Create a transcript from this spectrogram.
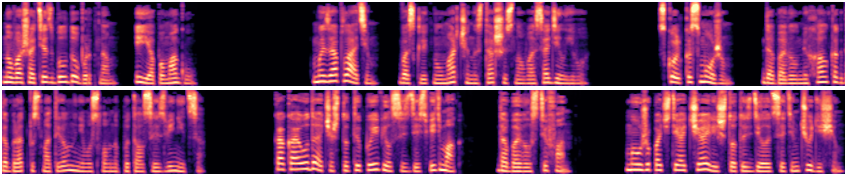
«Но ваш отец был добр к нам, и я помогу». «Мы заплатим», — воскликнул Марчин, и старший снова осадил его. «Сколько сможем», — добавил Михаил, когда брат посмотрел на него, словно пытался извиниться. «Какая удача, что ты появился здесь, ведьмак», добавил Стефан. Мы уже почти отчаялись что-то сделать с этим чудищем.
